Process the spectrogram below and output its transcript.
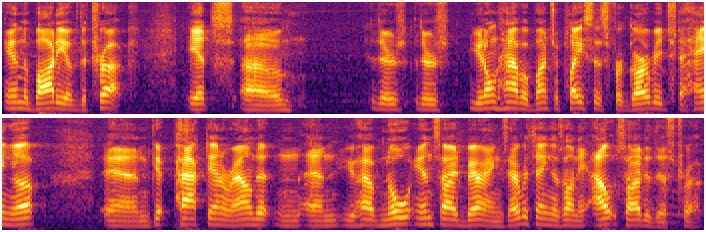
in the body of the truck, it's um, there's there's you don't have a bunch of places for garbage to hang up and get packed in around it and, and you have no inside bearings. Everything is on the outside of this truck.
